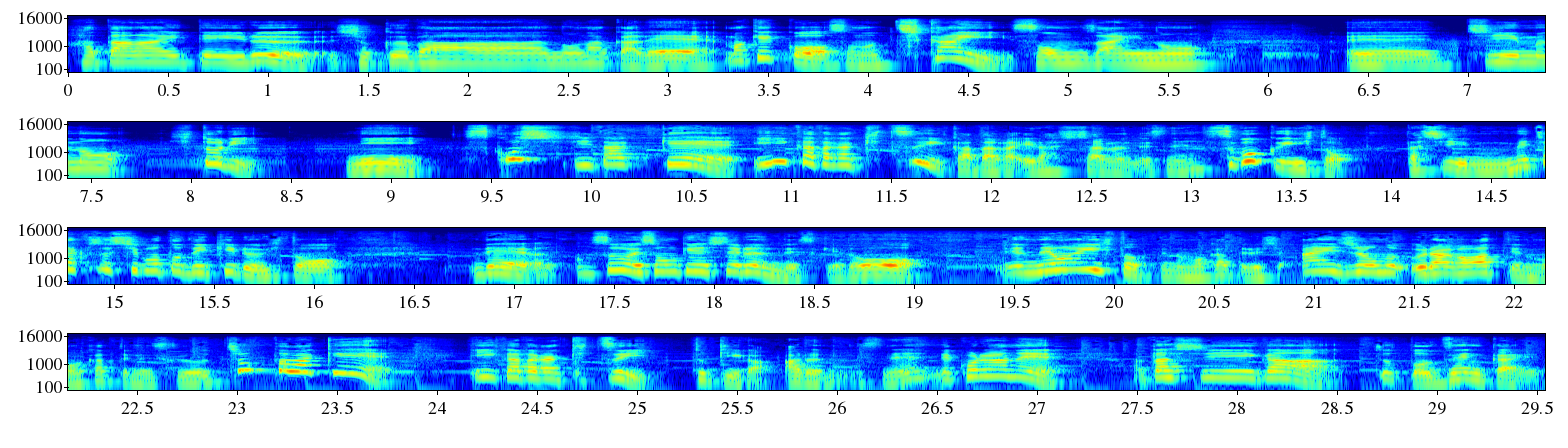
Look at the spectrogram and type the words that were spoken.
働いている職場の中で、まあ、結構その近い存在の、えー、チームの一人に少しだけ言い方がきつい方がいらっしゃるんですね。すごくいい人だし、めちゃくちゃ仕事できる人で、すごい尊敬してるんですけど、根はいい人っていうのも分かってるし、愛情の裏側っていうのも分かってるんですけど、ちょっとだけ言い方がきつい時があるんですね。で、これはね、私がちょっと前回、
